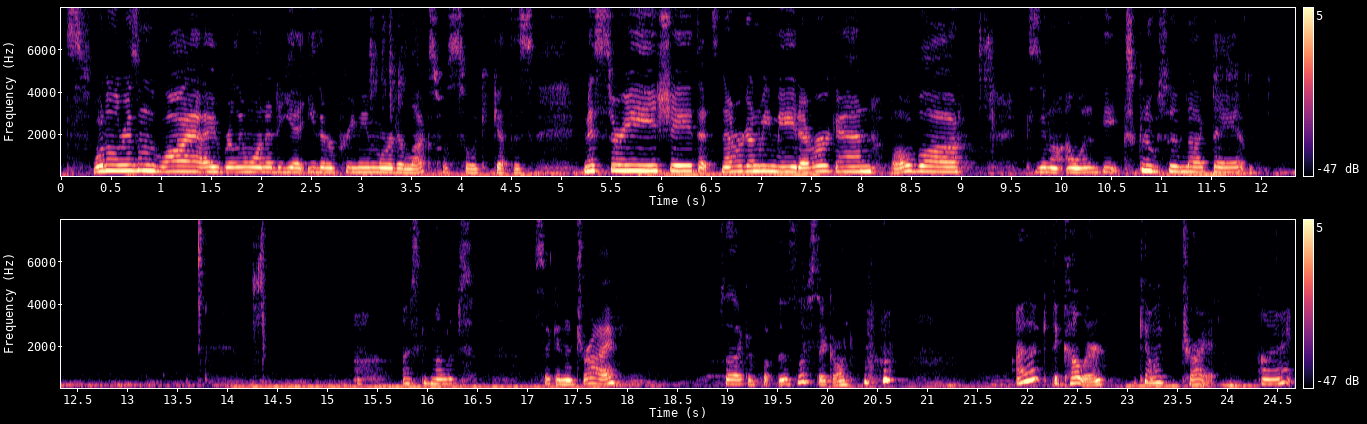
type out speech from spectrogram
It's one of the reasons why I really wanted to get either premium or deluxe was so I could get this mystery shade that's never going to be made ever again. Blah, blah, blah. Because, you know, I want to be exclusive like that. I'll just give my lips a second to dry so that I can put this lipstick on. The color. I can't wait to try it. Alright.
